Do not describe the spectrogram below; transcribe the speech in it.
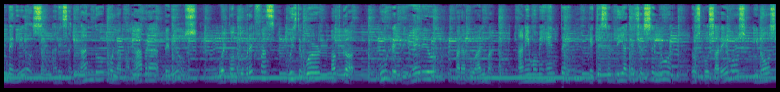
Bienvenidos a Desayunando con la Palabra de Dios. Welcome to Breakfast with the Word of God. Un refrigerio para tu alma. Ánimo mi gente, que este es el día que ha hecho el Señor. Nos gozaremos y nos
